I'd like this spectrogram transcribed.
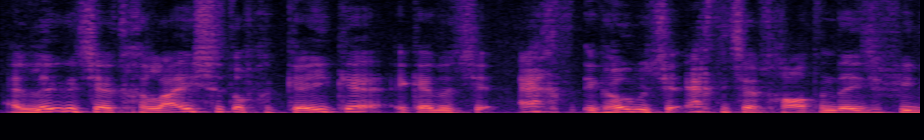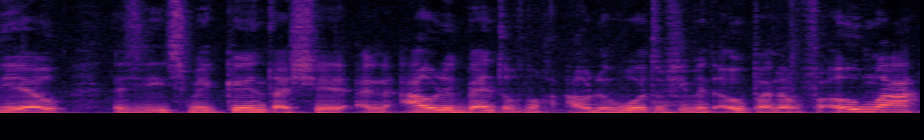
En leuk dat je hebt geluisterd of gekeken. Ik, heb dat je echt, ik hoop dat je echt iets hebt gehad in deze video. Dat je er iets mee kunt als je een ouder bent of nog ouder wordt. Of je bent opa of oma.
